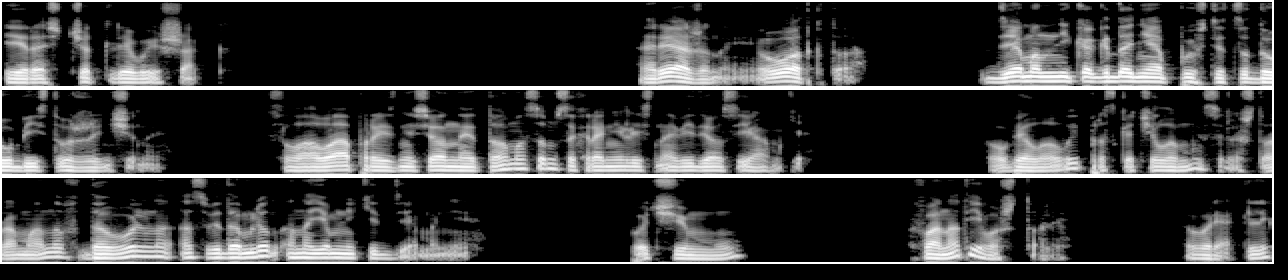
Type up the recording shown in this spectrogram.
и расчетливый шаг? Ряженый, вот кто. Демон никогда не опустится до убийства женщины. Слова, произнесенные Томасом, сохранились на видеосъемке. У Беловой проскочила мысль, что Романов довольно осведомлен о наемнике-демоне. Почему? Фанат его, что ли? Вряд ли.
